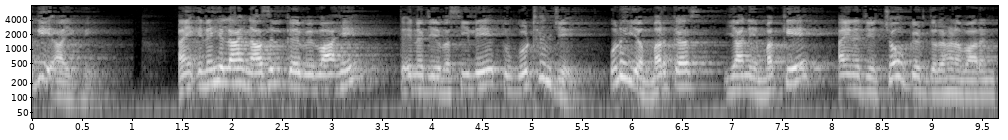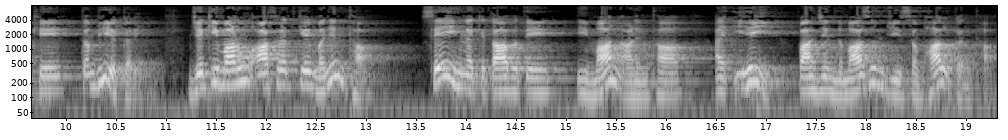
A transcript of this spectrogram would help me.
اڳي آئي هئي. ۽ ان لاءِ نازل ڪيو ويو آهي ته ان جي وسيلي تون ڳوٺن جي ان مرڪز يعني مڪي ۽ ان جي چوگرد رهڻ وارن کي تنبيهه ڪري. جيڪي ماڻهو آخرت کي مڃن ٿا سي ئي هن ڪتاب تي ايمان آڻن ٿا ۽ اهي ئي پنهنجي نمازن جي سنڀال ڪن ٿا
